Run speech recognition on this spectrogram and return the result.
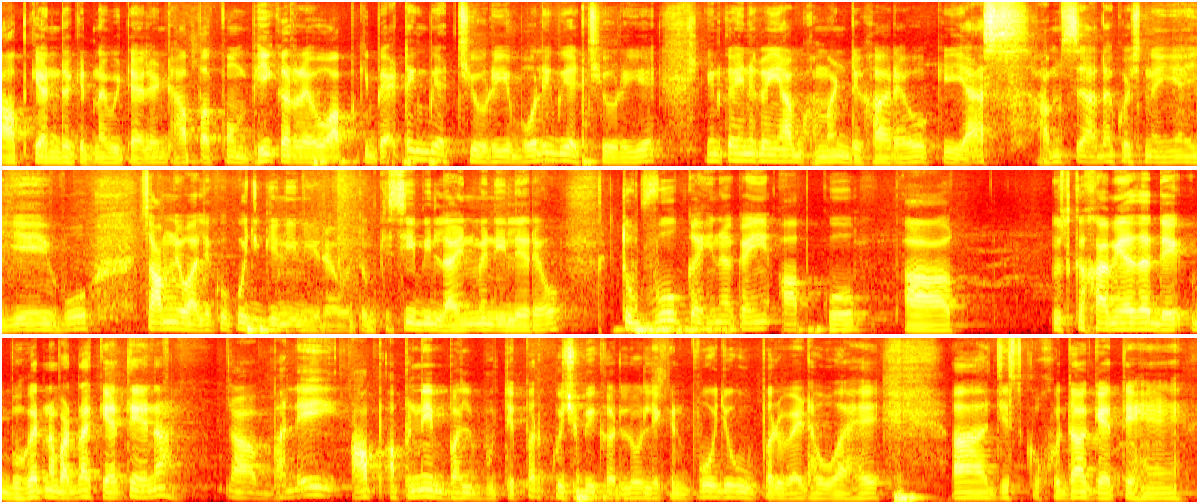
आपके अंदर कितना भी टैलेंट आप परफॉर्म भी कर रहे हो आपकी बैटिंग भी अच्छी हो रही है बॉलिंग भी अच्छी हो रही है लेकिन कहीं ना कहीं आप घमंड दिखा रहे हो कि यस हमसे ज़्यादा कुछ नहीं है ये वो सामने वाले को कुछ गिन नहीं रहे हो तुम किसी भी लाइन में नहीं ले रहे हो तो वो कहीं ना कहीं आपको आ, उसका खामियाजा दे भुगतना पड़ता कहते हैं ना भले ही आप अपने बलबूते पर कुछ भी कर लो, लेकिन वो जो ऊपर बैठा हुआ है जिसको खुदा कहते हैं,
